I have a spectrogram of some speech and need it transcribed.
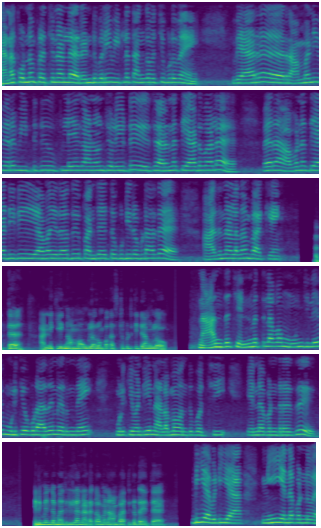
எனக்கு ஒன்றும் பிரச்சனை இல்லை. ரெண்டு பேரையும் வீட்டுல தங்க வச்சு விடுவேன். வேற ரமணி வேற வீட்டுக்கு பிள்ளைய காணோம்னு சொல்லிட்டு சரண தேடுவாள. வேற அவனை தேடிட்டு அவ ஏதாவது பஞ்சாயத்தை கூட்டிடப்படாத அதனால தான் பாக்கேன். அத்தை அன்னைக்கு எங்க அம்மா உங்களை ரொம்ப கஷ்டப்படுத்திட்டாங்களோ? நான் இந்த ஜென்மத்தில் அவன் மூஞ்சிலே முழிக்க கூடாதுன்னு இருந்தேன். முழிக்க வேண்டிய நிலமை வந்து போச்சு. என்ன பண்றது? இனிமே இந்த மாதிரி எல்லாம் நடக்காம நான் பாத்துக்கிட்டேன் அத்தை. விடியா விடியா. நீ என்ன பண்ணுவ?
